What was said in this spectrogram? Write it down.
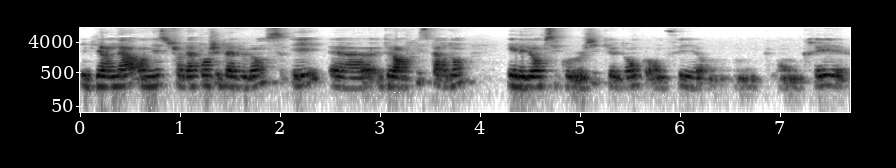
et eh bien là, on est sur l'apogée de la violence et euh, de l'emprise, pardon, et les violences psychologiques, donc, on, fait, on, crée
